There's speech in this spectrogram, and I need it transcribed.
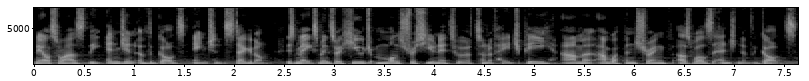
and he also has the Engine of the Gods Ancient Stegodon. This makes him into a huge monstrous unit with a ton of HP, armor, and weapon strength, as well as the Engine of the Gods.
